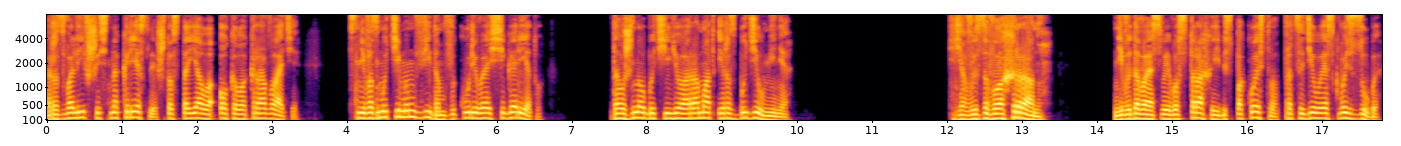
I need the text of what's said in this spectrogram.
развалившись на кресле, что стояло около кровати, с невозмутимым видом выкуривая сигарету, Должно быть, ее аромат и разбудил меня. «Я вызову охрану!» Не выдавая своего страха и беспокойства, процедила я сквозь зубы.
